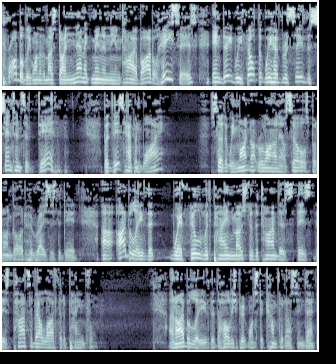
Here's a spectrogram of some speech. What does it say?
probably one of the most dynamic men in the entire Bible. He says, indeed, we felt that we have received the sentence of death. But this happened why? so that we might not rely on ourselves but on God who raises the dead. Uh, I believe that we're filled with pain most of the time. There's, there's, there's parts of our life that are painful. And I believe that the Holy Spirit wants to comfort us in that.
